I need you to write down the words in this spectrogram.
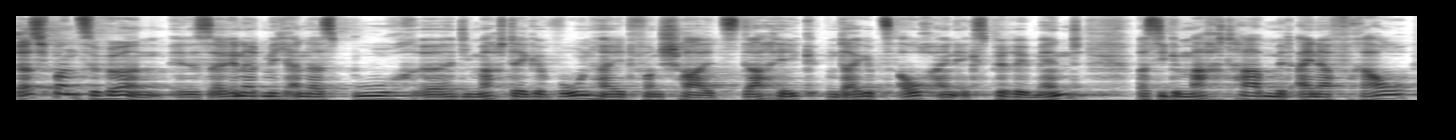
Das ist spannend zu hören. Es erinnert mich an das Buch äh, Die Macht der Gewohnheit von Charles Duhigg. Und da gibt's auch ein Experiment, was sie gemacht haben mit einer Frau,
